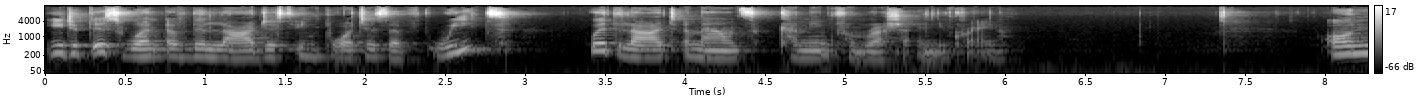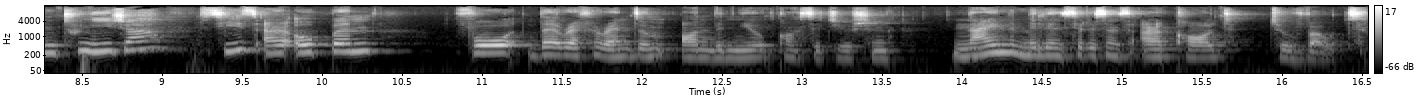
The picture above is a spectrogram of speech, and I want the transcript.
Egypt is one of the largest importers of wheat, with large amounts coming from Russia and Ukraine. On Tunisia, seats are open for the referendum on the new constitution. Nine million citizens are called to vote.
